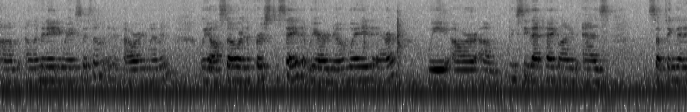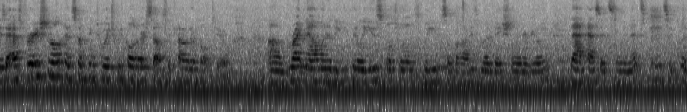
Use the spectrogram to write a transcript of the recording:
um, eliminating racism and empowering women. We also are the first to say that we are no way there. We are, um, we see that tagline as something that is aspirational and something to which we hold ourselves accountable to. Um, right now, one of the really useful tools we use a lot is motivational interviewing. That has its limits, but it's a good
